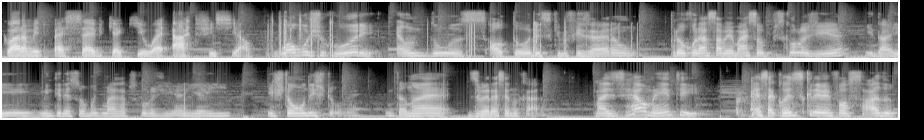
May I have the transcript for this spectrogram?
claramente percebe que aquilo é artificial. O Augusto Cury é um dos autores que me fizeram procurar saber mais sobre psicologia e daí me interessou muito mais a psicologia e aí estou onde estou, né? Então não é desmerecendo o cara. Mas realmente, essa coisa de escrever forçado,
